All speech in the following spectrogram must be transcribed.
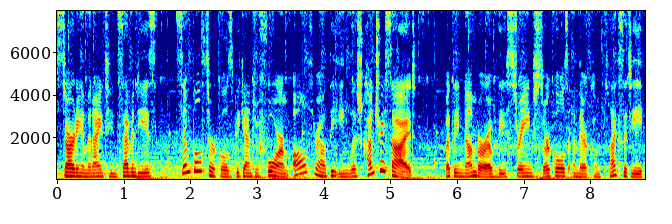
Starting in the 1970s, simple circles began to form all throughout the English countryside. But the number of these strange circles and their complexity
